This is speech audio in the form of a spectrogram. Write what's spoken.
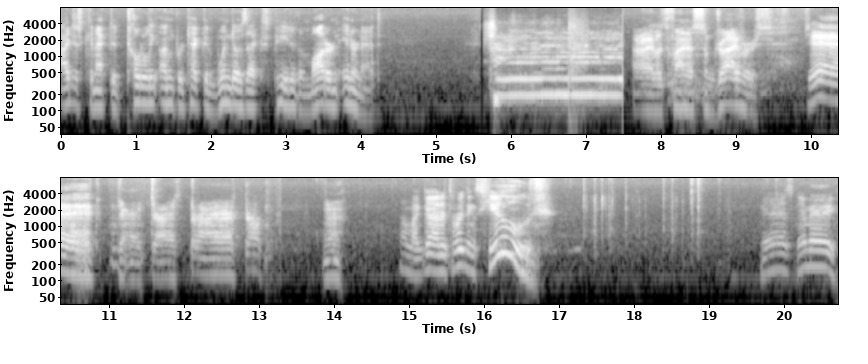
I just connected totally unprotected Windows XP to the modern internet. Alright, let's find us some drivers. Jet! Oh my god, it's, everything's huge! Yes, gimme! It's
